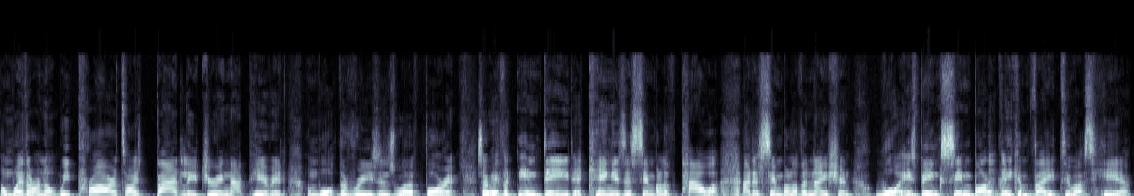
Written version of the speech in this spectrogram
and whether or not we prioritised badly during that period and what the reasons were for it. So, if indeed a king is a symbol of power and a symbol of a nation, what is being symbolically conveyed to us here?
